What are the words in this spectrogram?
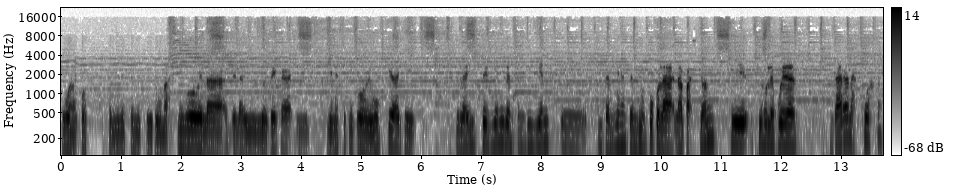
y bueno, pues terminé siendo un asiduo de la, de la biblioteca y, en este tipo de búsqueda que, la hice bien y la entendí bien eh, y también entendí un poco la, pasión que, uno le puede dar a las cosas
